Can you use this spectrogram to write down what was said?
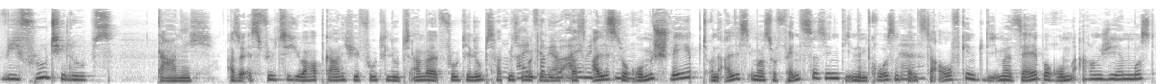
wie Fruity Loops. Gar nicht. Also es fühlt sich überhaupt gar nicht wie Fruity Loops an, weil Fruity Loops hat mich Rein immer genervt, dass alles so rumschwebt und alles immer so Fenster sind, die in einem großen Ja. Fenster aufgehen, du die immer selber rumarrangieren musst.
